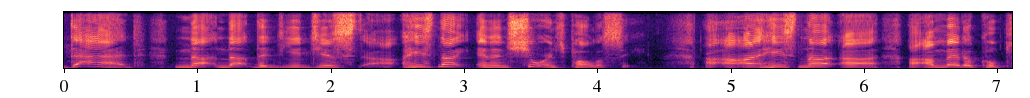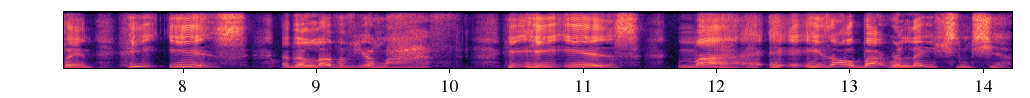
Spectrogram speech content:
died. Not, not that you just, uh, He's not an insurance policy. Uh, uh, uh he's not a medical plan. He is the love of your life. He, he is my, he's all about relationship.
